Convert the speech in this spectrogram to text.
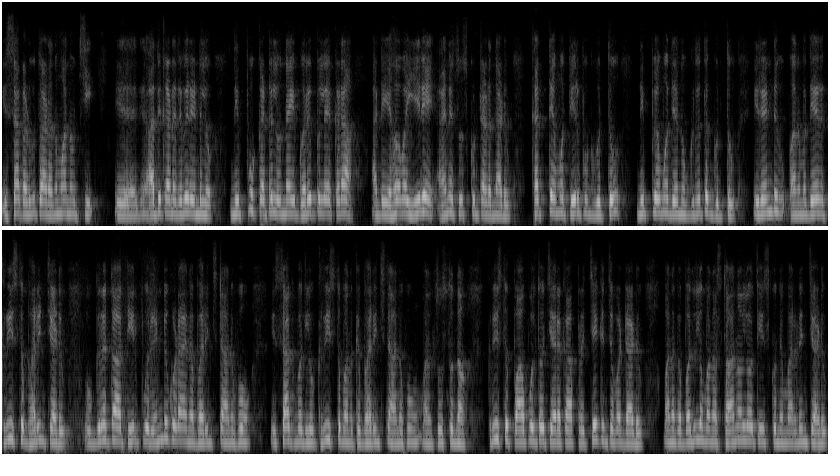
ఇస్సాక్ అడుగుతాడు అనుమానం వచ్చి ఆది కాండ ఇరవై రెండులో నిప్పు కట్టెలు ఉన్నాయి గొర్రెపులు ఎక్కడ? అంటే యహోవ ఈరే ఆయనే చూసుకుంటాడన్నాడు. కత్తేమో తీర్పుకు గుర్తు నిప్పేమో దేని ఉగ్రతకు గుర్తు. ఈ రెండు మనము దేని క్రీస్తు భరించాడు. ఉగ్రత తీర్పు రెండు కూడా ఆయన భరించిన అనుభవం. ఇస్సాకు బదులు క్రీస్తు మనకి భరించిన అనుభవం మనం చూస్తున్నాం. క్రీస్తు పాపులతో చేరక ప్రత్యేకించబడ్డాడు. మనకు బదులు మన స్థానంలో తీసుకుని మరణించాడు.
